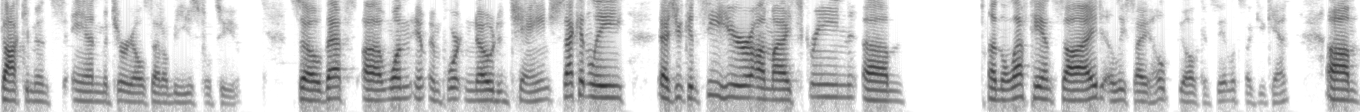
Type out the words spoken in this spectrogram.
documents and materials that'll be useful to you. So that's uh, one important noted change. Secondly, as you can see here on my screen, um, on the left-hand side, at least I hope you all can see, it looks like you can. Um,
